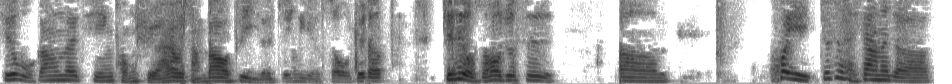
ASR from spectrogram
其实我刚刚在听同学，还有想到自己的经历的时候，我觉得其实有时候就是。嗯、会就是很像那个，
